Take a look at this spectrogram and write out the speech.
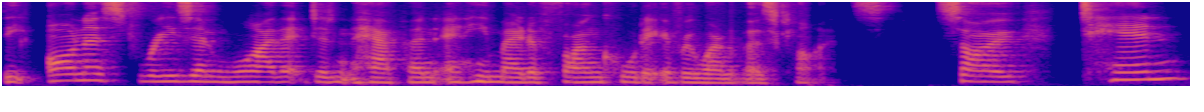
the honest reason why that didn't happen, and he made a phone call to every one of those clients. So 10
